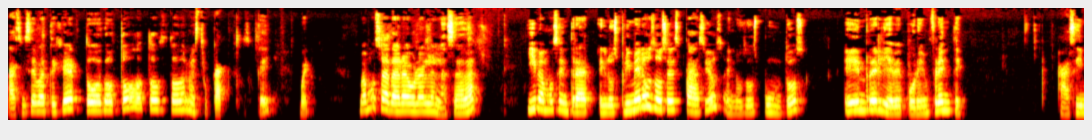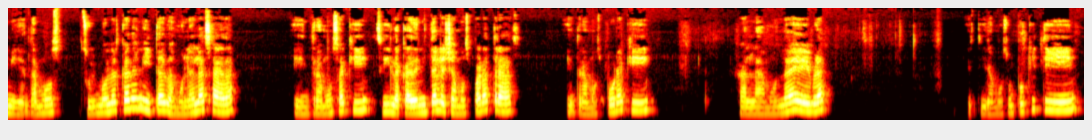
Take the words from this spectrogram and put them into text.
Así se va a tejer todo, todo, todo, todo nuestro cactus, ¿ok? Vamos a dar ahora la lazada y vamos a entrar en los primeros dos espacios, en los dos puntos, en relieve por enfrente. Así, miren, damos, subimos las cadenitas, damos la lazada, entramos aquí, ¿sí? La cadenita la echamos para atrás, entramos por aquí, jalamos la hebra, estiramos un poquitín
